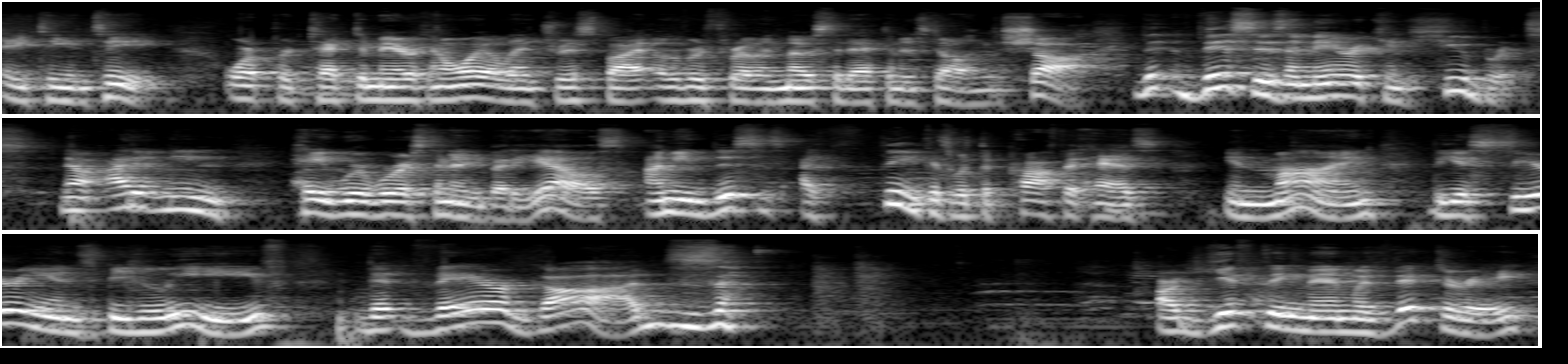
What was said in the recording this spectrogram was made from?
AT&T or protect American oil interests by overthrowing Mossadegh and installing the Shah. Th- this is American hubris. Now, I don't mean, hey, we're worse than anybody else. I mean, this is, I think, is what the prophet has in mind. The Assyrians believe that their gods are gifting them with victory,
